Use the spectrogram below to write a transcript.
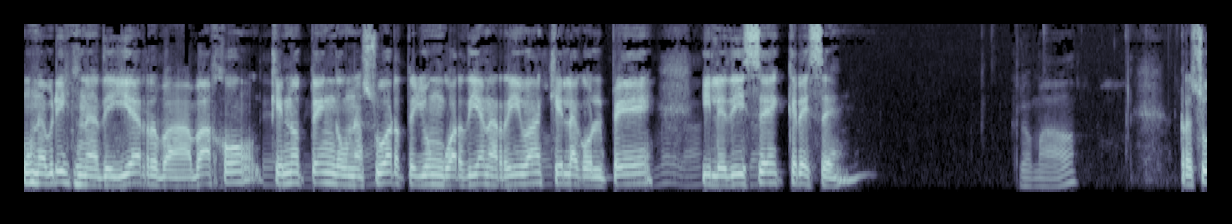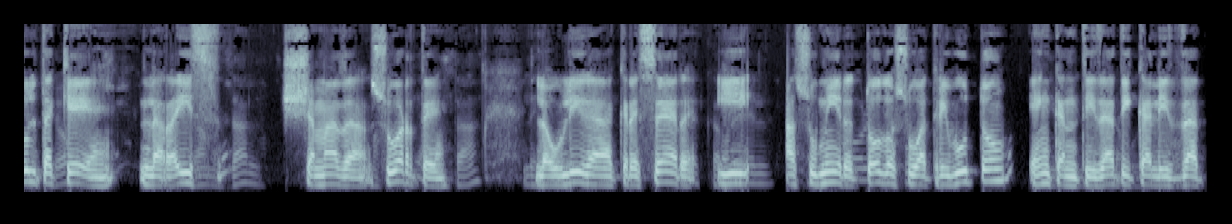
una brisna de hierba abajo que no tenga una suerte y un guardián arriba que la golpee y le dice, crece. Resulta que la raíz llamada suerte la obliga a crecer y asumir todo su atributo en cantidad y calidad,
